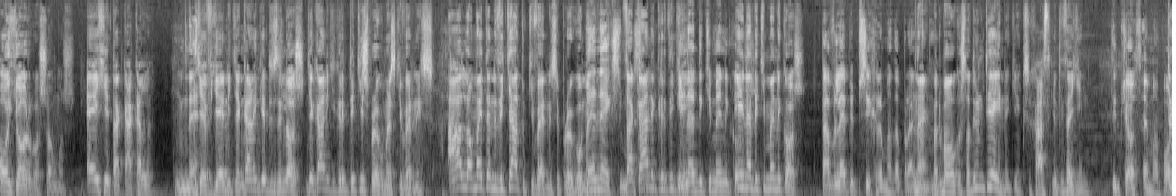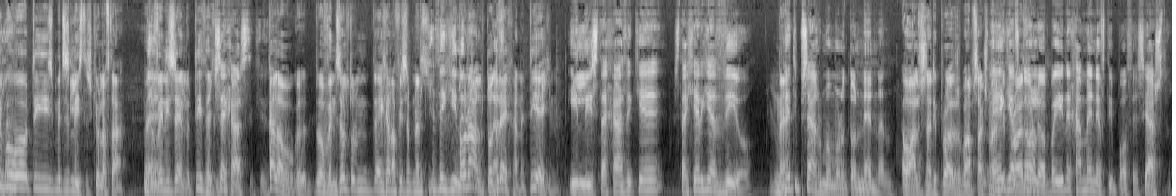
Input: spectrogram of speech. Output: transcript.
Ο Γιώργος όμως έχει τα κάκαλα Ναι. και βγαίνει και κάνει και τις δηλώσεις. Και κάνει και κριτική στις προηγούμενες κυβερνήσεις. Άλλο άμα ήταν η δικιά του κυβέρνηση η προηγούμενη. Δεν έχει σημασία. Θα κάνει κριτική. Είναι αντικειμενικός. Είναι αντικειμενικός. Τα βλέπει ψύχρεμα τα πράγματα. Ναι, με τον Παπα-Κωνσταντίνο τι έγινε εκεί, ξεχάστηκε, τι θα γίνει; Τι πιο θέμα από Τι όλα. που- τι- με τις λίστες και όλα αυτά. Με Ναι. τον Βενιζέλο, τι θα γίνει; Ξεχάστηκε. Καλά, το Βενιζέλο τον είχαν αφήσει από την αρχή. Ε, δεν γίνεται. τον άλλον τον Να- τρέχανε. Τι έγινε; Η λίστα χάθηκε στα χέρια δύο. Ναι. Γιατί ψάχνουμε μόνο τον έναν; Ο άλλος είναι αντιπρόεδρος. Πάμε να ψάξουμε Ε, έναν γι' αυτό αντιπρόεδρο. λέω. Είναι χαμένη αυτή η υπόθεση. Άστο.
